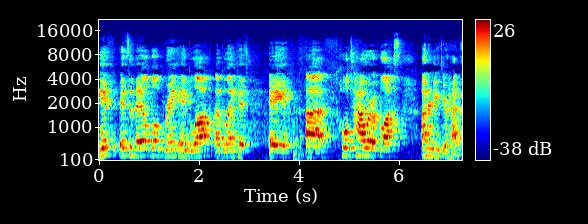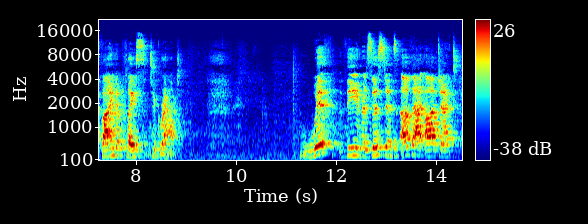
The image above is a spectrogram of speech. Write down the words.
If it's available, bring a block, a blanket, a uh, whole tower of blocks underneath your head. Find a place to ground. With the resistance of that object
